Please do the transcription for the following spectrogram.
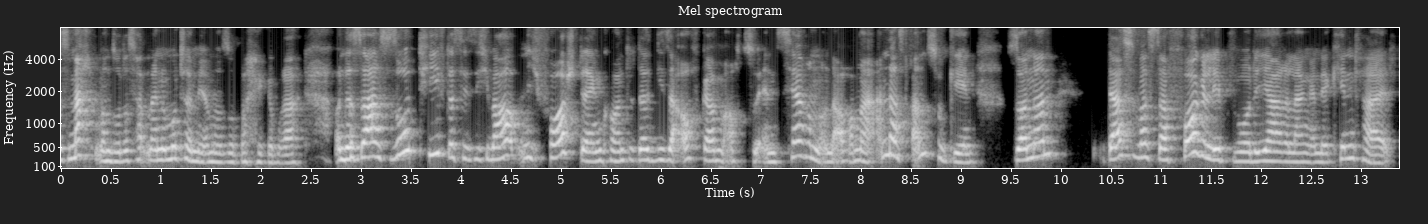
das macht man so. Das hat meine Mutter mir immer so beigebracht. Und das saß so tief, dass sie sich überhaupt nicht vorstellen konnte, diese Aufgaben auch zu entzerren und auch immer anders ranzugehen, sondern das, was da vorgelebt wurde, jahrelang in der Kindheit,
